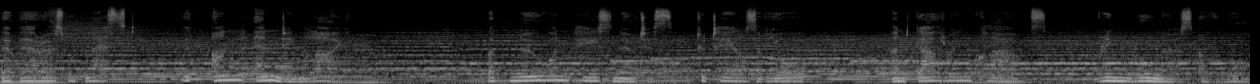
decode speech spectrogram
Their bearers were blessed with unending life. But no one pays notice to tales of yore, and gathering clouds bring rumors of war.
